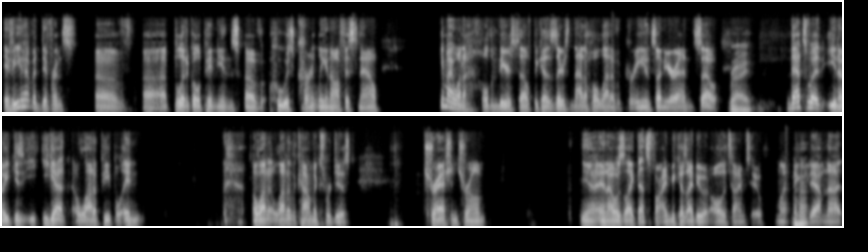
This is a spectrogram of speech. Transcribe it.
if you have a difference of uh, political opinions of who is currently in office now you might want to hold them to yourself because there's not a whole lot of agreements on your end. So right. that's what you know because you got a lot of people and a lot of a lot of the comics were just trash and trump. Yeah and i was like that's fine because i do it all the time too. I'm like uh-huh. yeah i'm not.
